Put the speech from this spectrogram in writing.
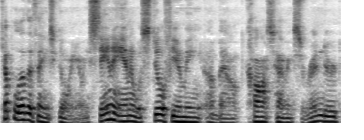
a couple other things going. I mean, Santa Anna was still fuming about Cos having surrendered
